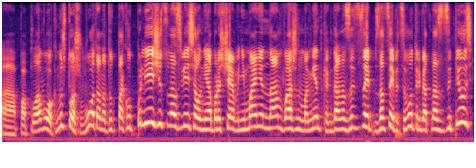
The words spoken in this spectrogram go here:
а, поплавок. Ну что ж, вот она тут так вот плещется у нас весело, не обращая внимания, нам важен момент, когда она зацеп зацепится. Вот, ребят, она зацепилась,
